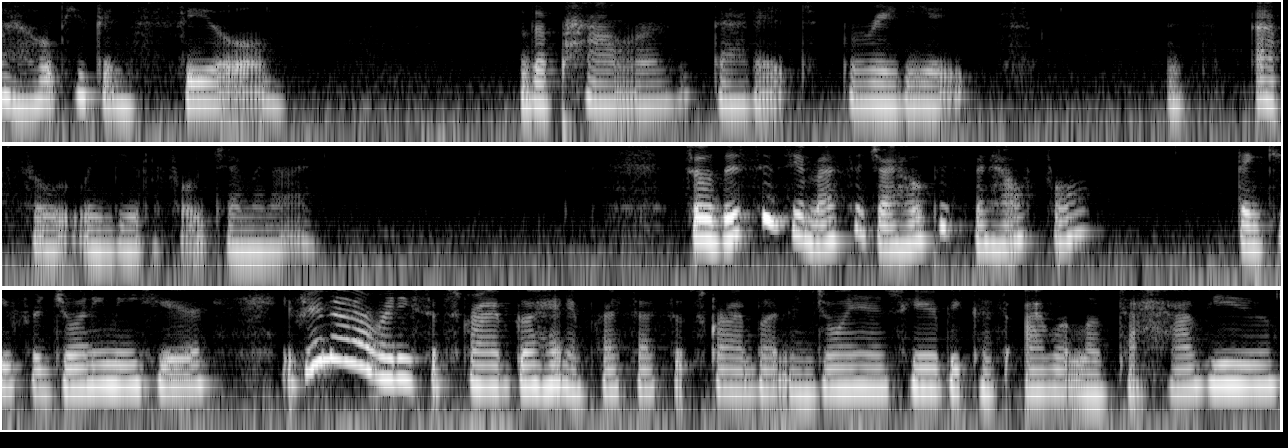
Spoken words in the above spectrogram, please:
I hope you can feel the power that it radiates. It's absolutely beautiful, Gemini. So, this is your message. I hope it's been helpful. Thank you for joining me here. If you're not already subscribed, go ahead and press that subscribe button and join us here because I would love to have you.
